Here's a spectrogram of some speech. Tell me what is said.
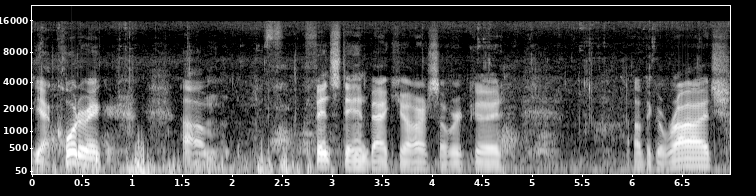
yeah, quarter acre. Um, fenced in backyard, so we're good of the garage.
